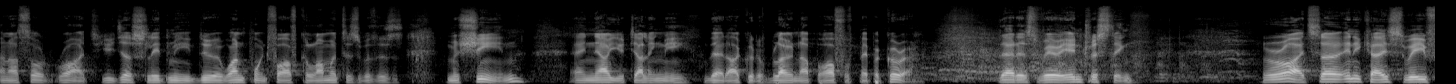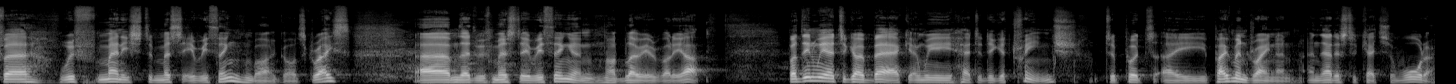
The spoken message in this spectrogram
And I thought, right, you just let me do a 1.5 kilometers with this machine, and now you're telling me that I could have blown up half of Papakura. that is very interesting. Right, so in any case, we've, uh, we've managed to miss everything by God's grace, um, that we've missed everything and not blow everybody up. But then we had to go back and we had to dig a trench to put a pavement drain in, and that is to catch the water.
